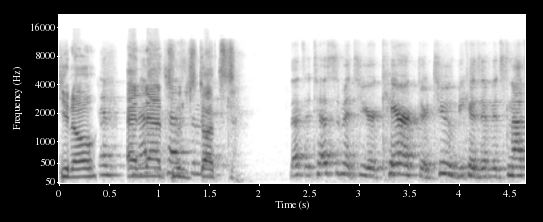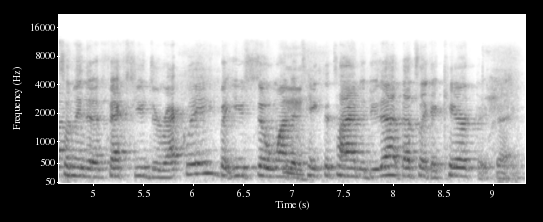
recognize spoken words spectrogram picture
you know And, and, a that's, when it starts That's a testament to your character too, because if it's not something that affects you directly, but you still want Mm. to take the time to do that, that's like a character thing.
